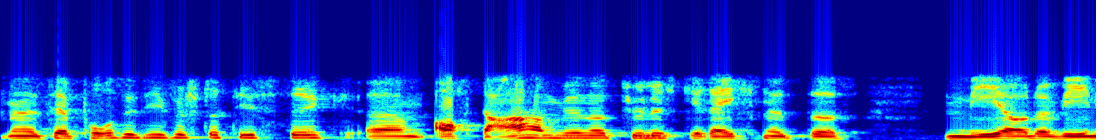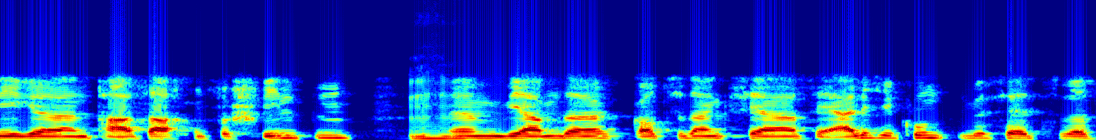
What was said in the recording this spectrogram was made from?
eine sehr positive Statistik. Ähm, auch da haben wir natürlich gerechnet, dass mehr oder weniger ein paar Sachen verschwinden. Mhm. Ähm, wir haben da Gott sei Dank sehr, sehr ehrliche Kunden bis jetzt, was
